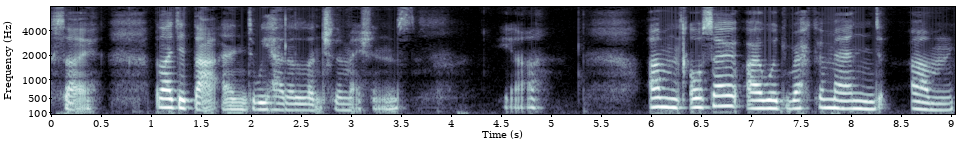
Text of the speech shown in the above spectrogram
so, but I did that, and we had a lunch of emotions. Yeah. Um. Also, I would recommend um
